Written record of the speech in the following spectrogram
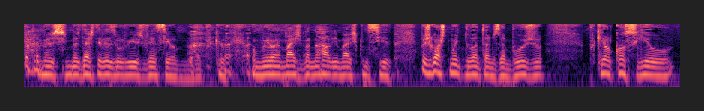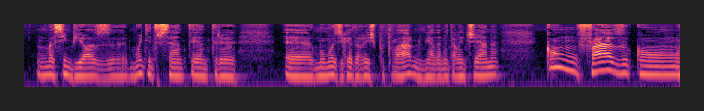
mas, mas desta vez o Luís venceu-me, não é? Porque o meu é mais banal e mais conhecido. Mas gosto muito do António Zambujo, porque ele conseguiu uma simbiose muito interessante entre uma música de raiz popular, nomeadamente alentejana, com fado, com,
